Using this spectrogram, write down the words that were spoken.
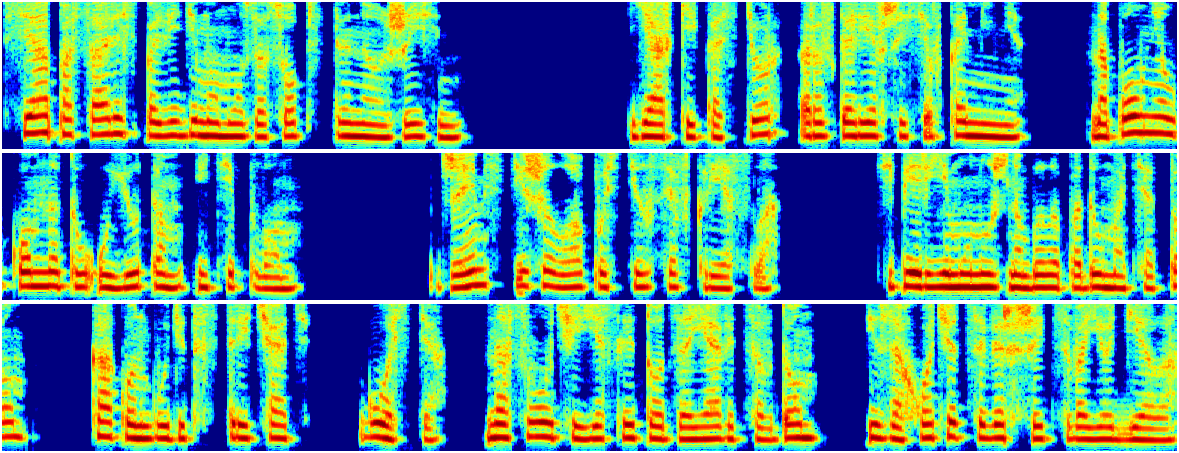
все опасались, по-видимому, за собственную жизнь. Яркий костер, разгоревшийся в камине, наполнил комнату уютом и теплом. Джеймс тяжело опустился в кресло. Теперь ему нужно было подумать о том, как он будет встречать гостя на случай, если тот заявится в дом и захочет совершить свое дело.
